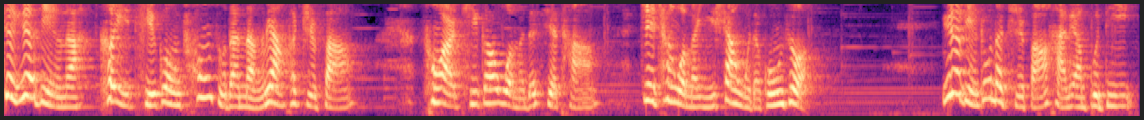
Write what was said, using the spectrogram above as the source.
这月饼呢可以提供充足的能量和脂肪，从而提高我们的血糖，支撑我们一上午的工作。月饼中的脂肪含量不低，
